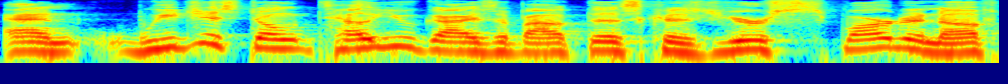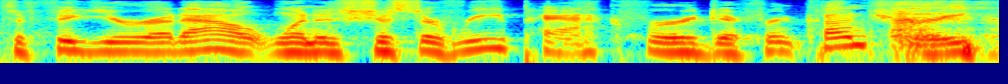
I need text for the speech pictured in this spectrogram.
And we just don't tell you guys about this because you're smart enough to figure it out when it's just a repack for a different country.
